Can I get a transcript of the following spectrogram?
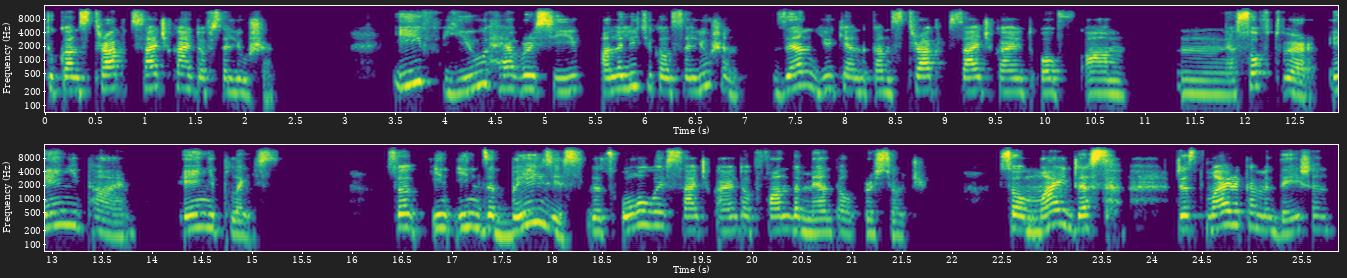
to construct such kind of solution. If you have received analytical solution, then you can construct such kind of um, um, software anytime, any place. So in, in the basis, there's always such kind of fundamental research. So my just just my recommendation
